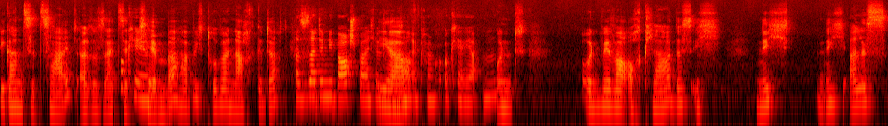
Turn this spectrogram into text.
die ganze Zeit, also seit Okay. September, habe ich drüber nachgedacht. Also seitdem die Bauchspeicheldrüsenerkrankung. Okay, ja. hm. Und, und mir war auch klar, dass ich nicht, nicht alles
